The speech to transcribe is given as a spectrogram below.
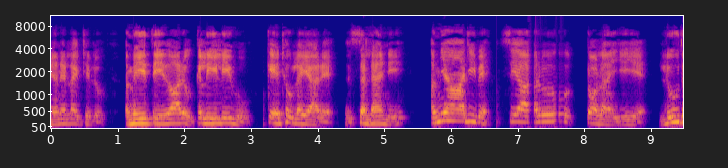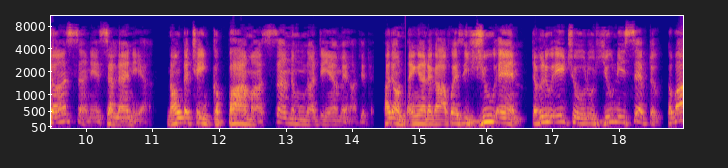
မြန်နဲ့လိုက်ဖြစ်လို့အမေသေးသွားတို့ကလေးလေးကိုကယ်ထုတ်လိုက်ရတဲ့ဇလန်းနေအများကြီးပဲဆရာတို့တော်လန်ရေးရဲ့လူသားဆန်တဲ့ဇလန်းနေဟာ နောက်တစ်ချိန်ကဘာမှာစံနမူနာတင်ရမယ်ဟာဖြစ်တယ်။ဒါကြောင့်နိုင်ငံတကာအဖွဲ့အစည်း UN, WHO တို့ UNICEF တို့ကမ္ဘာ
